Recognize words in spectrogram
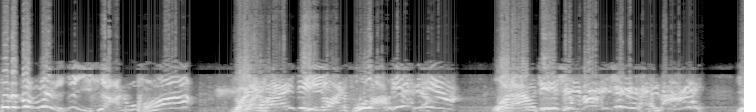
不知众位意下如何？原来，地愿扶保天下。我乃。愿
